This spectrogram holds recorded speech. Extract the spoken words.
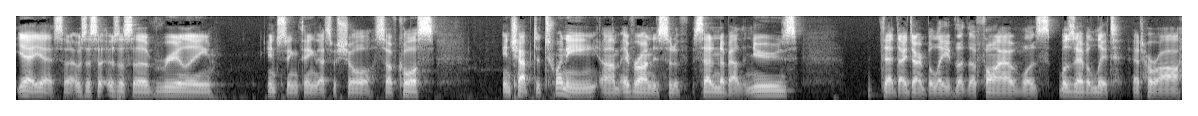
yeah, yeah. So it was just a, it was just a really interesting thing, that's for sure. So of course in chapter 20, um, everyone is sort of saddened about the news that they don't believe that the fire was was ever lit at Ha'rar.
